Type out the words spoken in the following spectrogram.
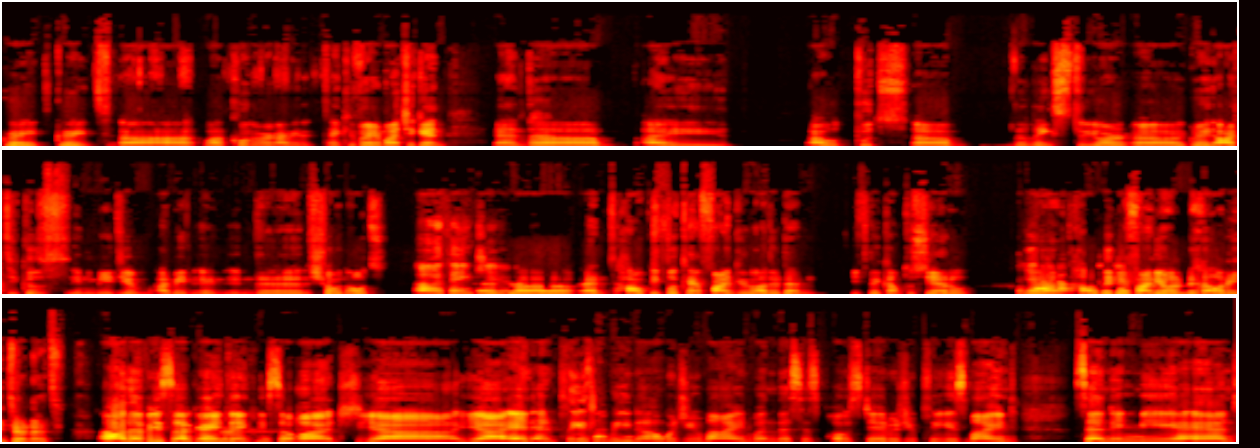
great great uh well Conor I mean thank you very much again and uh, I I will put uh, the links to your uh, great articles in Medium. I mean, in, in the show notes. Oh, thank you. And, uh, and how people can find you other than if they come to Seattle. Uh, yeah. how they can find you on, on internet. Oh, that'd be so great. Thank you so much. Yeah. Yeah. And and please let me know. Would you mind when this is posted? Would you please mind sending me and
